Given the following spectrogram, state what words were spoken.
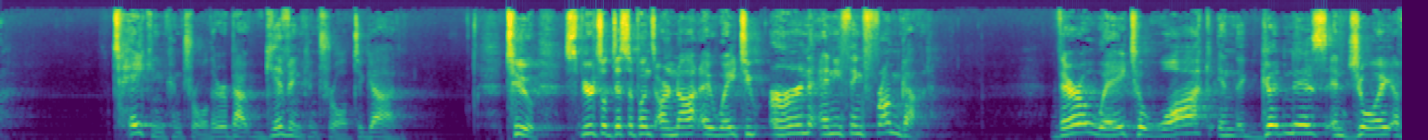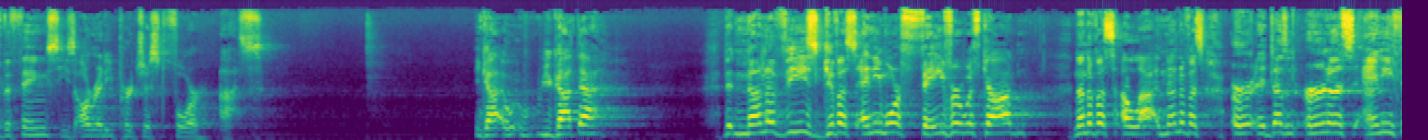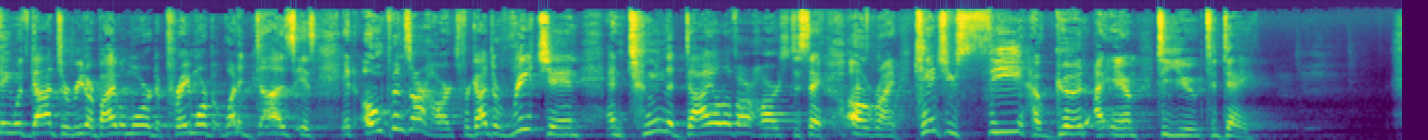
taking control, they're about giving control to God. Two, spiritual disciplines are not a way to earn anything from God. They're a way to walk in the goodness and joy of the things He's already purchased for us. You got, you got that? That none of these give us any more favor with God. None of us allow, none of us, it doesn't earn us anything with God to read our Bible more, to pray more, but what it does is it opens our hearts for God to reach in and tune the dial of our hearts to say, Oh, Ryan, can't you see how good I am to you today?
